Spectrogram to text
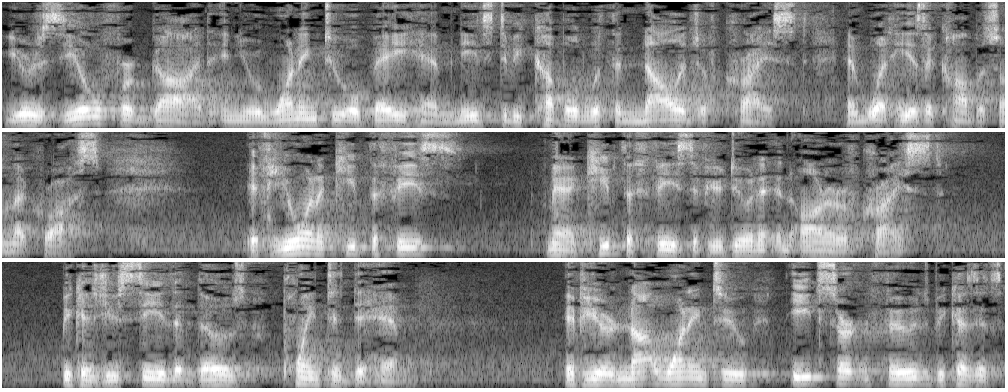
your zeal for God and your wanting to obey Him needs to be coupled with the knowledge of Christ and what He has accomplished on that cross. If you want to keep the feast, man, keep the feast if you're doing it in honor of Christ. Because you see that those pointed to Him. If you're not wanting to eat certain foods because it's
